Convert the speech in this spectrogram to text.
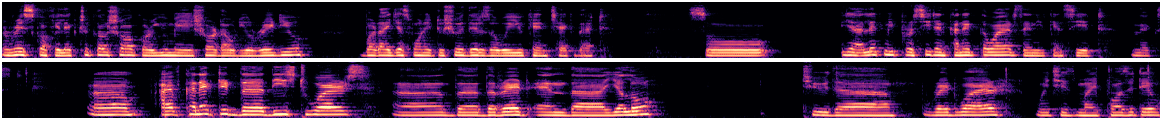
a risk of electrical shock or you may short out your radio but i just wanted to show there is a way you can check that. So yeah let me proceed and connect the wires and you can see it next. Um, i've connected the these two wires uh, the the red and the yellow to the red wire which is my positive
